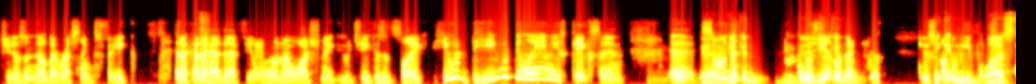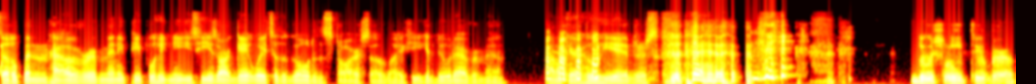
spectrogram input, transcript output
she doesn't know that wrestling's fake, and I kind of had that feeling when I watched Maeguchi because it's like he would he would be laying these kicks in, and Yeah, some of the can. some He shit can. like he he was He fucking can people. bust open however many people he needs. He's our gateway to the Golden Star, so like he can do whatever, man. I don't care who he injures. Do what you need to, bro.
